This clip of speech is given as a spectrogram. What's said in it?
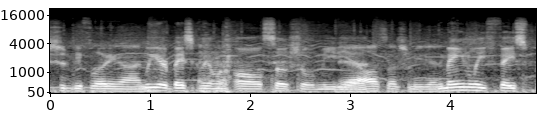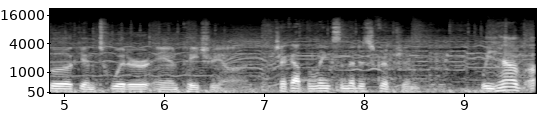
should be floating on. We are basically on all social media, yeah, all social media. mainly Facebook and Twitter and Patreon. Check out the links in the description. We have uh,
